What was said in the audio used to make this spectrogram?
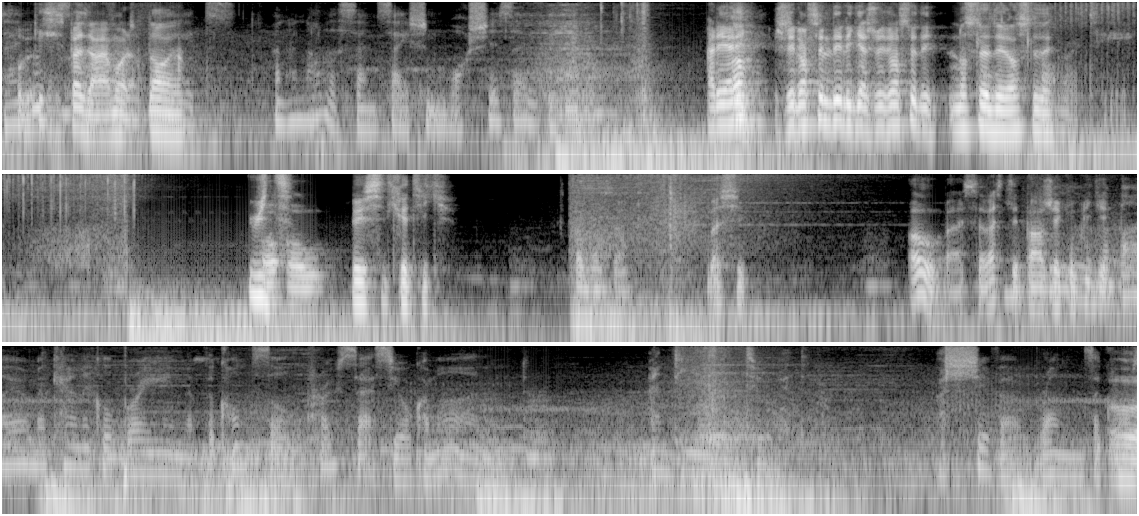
Qu'est-ce qui se passe derrière moi là Non, rien. fades, And another sensation washes over you. Allez, allez, Oh. je vais lancer le dé, les gars, je vais lancer le dé. Lance le dé, lance le dé. Clarity. 8. Oh oh, Réussite critique. pas bon ça. Bah si. Oh, bah ça va, c'était pas un jet compliqué. The biomechanical brain of the console process your command and yield to it. A shiver runs across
